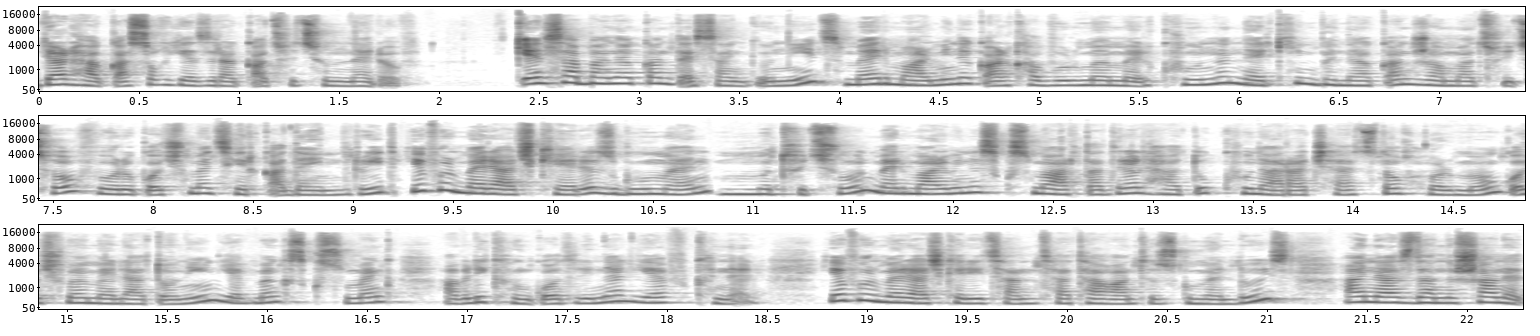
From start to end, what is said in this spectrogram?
իրար հակասող եզրակացություններով։ Կենսաբանական տեսանկյունից մեր մարմինը կարգավորում է մեր քունը ներքին բնական ժամացույցով, որը կոչվում է ցիրկադային ռիթմ, երբ որ մեր աչքերը զգում են մթություն, մեր մարմինը սկսում է արտադրել հատուկ քուն առաջացնող հորմոն, կոչվում է մելատոնին, եւ մենք սկսում ենք ավելի քնկոտ լինել եւ քնել։ Երբ որ մեր աչքերի ցանցաթաղանթը զգում է լույս, այն ազդանշան է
